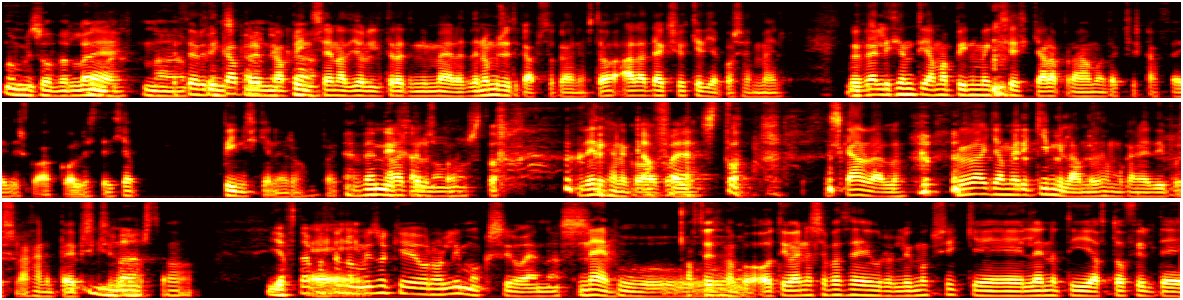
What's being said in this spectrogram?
Νομίζω δεν λένε να Ε, Θεωρητικά πίνεις πρέπει να κανονικά. πίνεις ένα-δύο λίτρα την ημέρα. Δεν νομίζω ότι κάποιος το κάνει αυτό, αλλά εντάξει, όχι και 200 ml. Βέβαια, αλήθεια είναι ότι άμα πίνουμε ξέρεις, και άλλα πράγματα, ξέρεις καφέδε, κοκακόλες, τέτοια, πίνεις και νερό. Ε, δεν Αλλά είχαν τέλος πάντων. όμως το Δεν είχαν καφέ κοκακόλα. αυτό. Σκάνδαλο. Βέβαια, για Αμερική μιλάμε, δεν θα μου κάνει εντύπωση να είχαν πέψει, ξέρω Ναι. εγώ, στο... Γι' αυτό έπαθε Ε, νομίζω και ουρολίμωξη ο ένας. Ναι, που... Αυτό ήθελα να πω. Ότι ο ένας έπαθε ουρολίμωξη και λένε ότι αυτό οφείλεται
